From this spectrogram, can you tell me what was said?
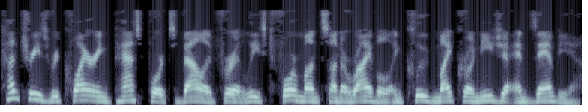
Countries requiring passports valid for at least four months on arrival include Micronesia and Zambia.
